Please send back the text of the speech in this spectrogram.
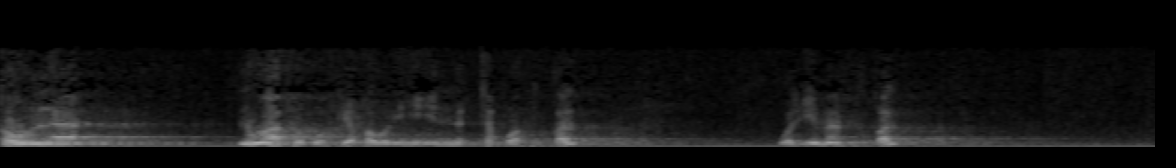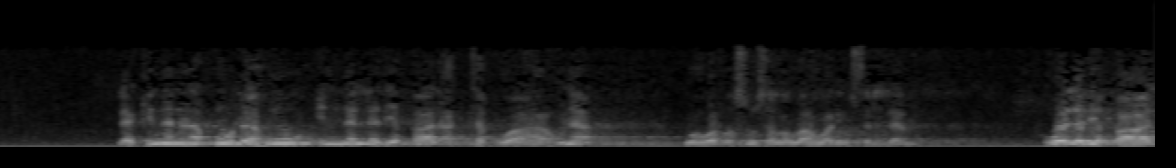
قولنا نوافقه في قوله إن التقوى في القلب والإيمان في القلب لكننا نقول له إن الذي قال التقوى هنا وهو الرسول صلى الله عليه وسلم هو الذي قال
